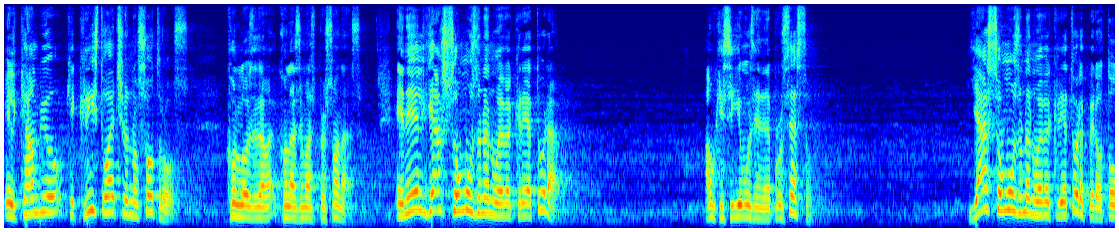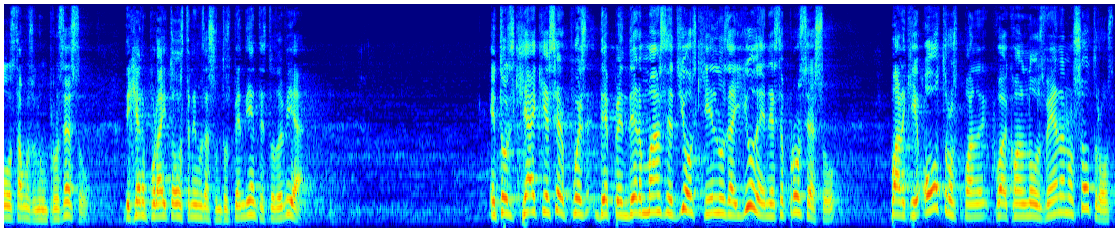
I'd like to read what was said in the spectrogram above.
el cambio que Cristo ha hecho en nosotros con, las demás personas. En Él ya somos una nueva criatura, aunque seguimos en el proceso. Ya somos una nueva criatura, pero todos estamos en un proceso. Dijeron por ahí, todos tenemos asuntos pendientes todavía. Entonces, ¿qué hay que hacer? Pues depender más de Dios, que Él nos ayude en este proceso para que otros cuando nos vean a nosotros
